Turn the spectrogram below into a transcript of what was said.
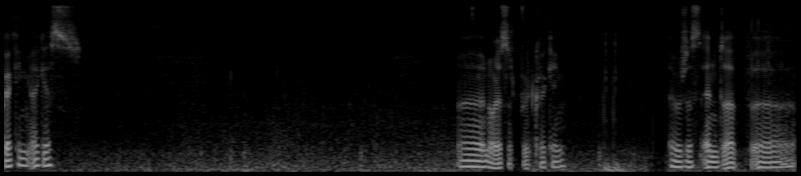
cracking, I guess. Uh, no, that's not build cracking. I will just end up uh,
